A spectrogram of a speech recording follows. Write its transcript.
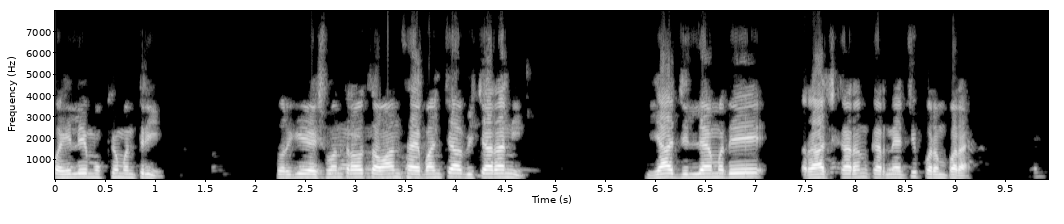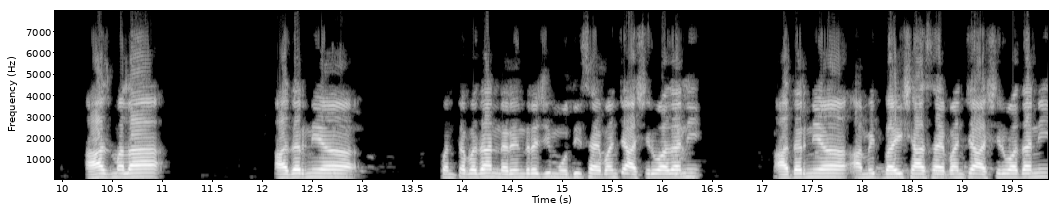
पहिले मुख्यमंत्री स्वर्गीय यशवंतराव चव्हाण साहेबांच्या विचारांनी या जिल्ह्यामध्ये राजकारण करण्याची परंपरा आहे. आज मला आदरणीय पंतप्रधान नरेंद्रजी मोदी साहेबांच्या आशीर्वादाने आदरणीय अमितभाई शाह साहेबांच्या आशीर्वादाने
